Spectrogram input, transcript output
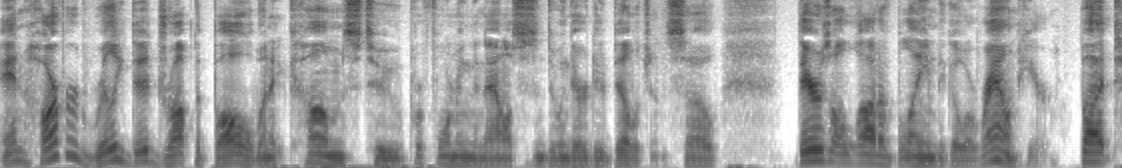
And Harvard really did drop the ball when it comes to performing the analysis and doing their due diligence. So there's a lot of blame to go around here. But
